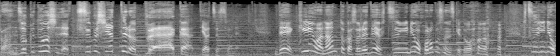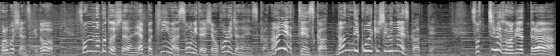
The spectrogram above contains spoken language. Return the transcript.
蛮族同士で潰し合ってるわバーカってやつですよね。で金はなんとかそれで普通に領を滅ぼすんですけど 普通に領を滅ぼしちゃうんですけどそんなことしたらねやっぱ金は宋に対して怒るじゃないですか。何やってんすか？なんで攻撃してくんないですかって。そっちがその気だったら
